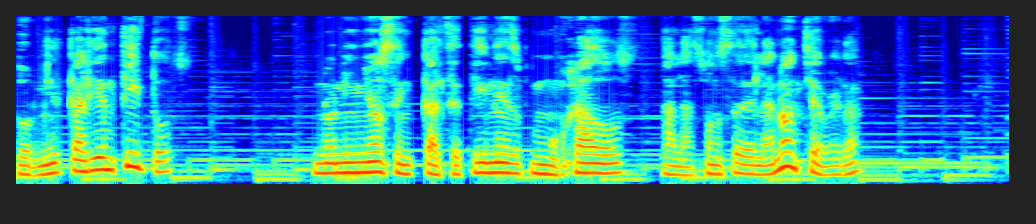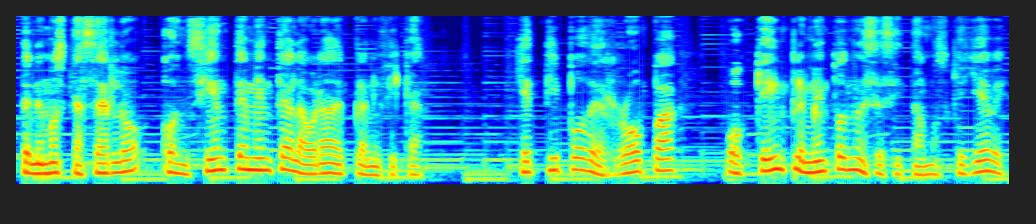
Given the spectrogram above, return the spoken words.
dormir calientitos, no niños en calcetines mojados a las 11 de la noche, ¿verdad? Tenemos que hacerlo conscientemente a la hora de planificar qué tipo de ropa o qué implementos necesitamos que lleve.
